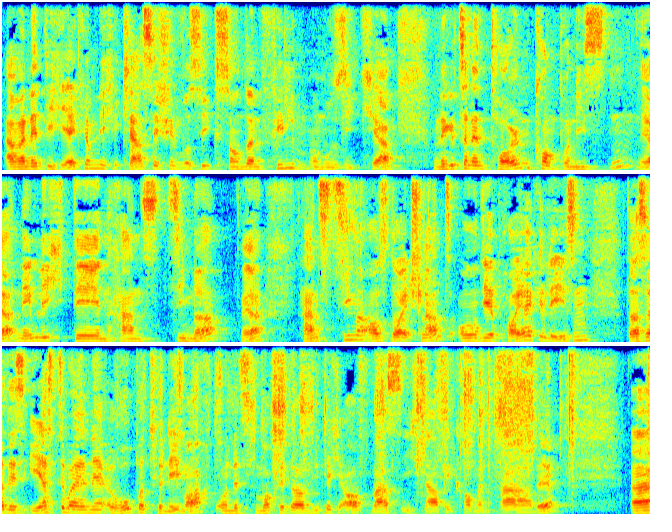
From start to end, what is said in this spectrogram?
aber nicht die herkömmliche klassische Musik, sondern Filmmusik. Ja? Und da gibt es einen tollen Komponisten, ja, nämlich den Hans Zimmer. Ja? Hans Zimmer aus Deutschland und ich habe heuer gelesen, dass er das erste Mal eine Europatournee macht und jetzt mache ich da wirklich auf, was ich da bekommen habe. Äh,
